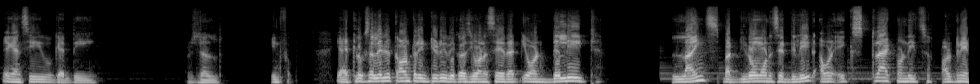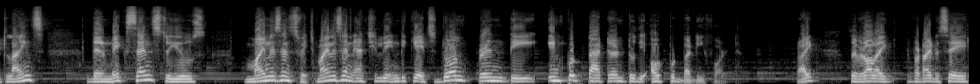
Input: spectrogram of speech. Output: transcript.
You can see you get the original info. Yeah, it looks a little counterintuitive because you want to say that you want to delete lines, but you don't want to say delete. I want to extract only alternate lines. Then it makes sense to use minus n switch. Minus n actually indicates don't print the input pattern to the output by default, right? So if all like if I try to say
